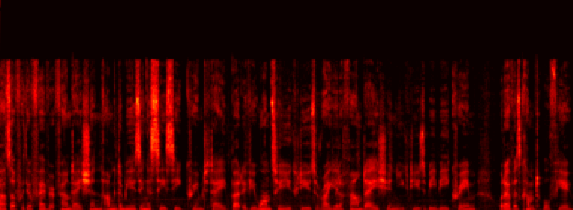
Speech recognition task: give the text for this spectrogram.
Start off with your favourite foundation. I'm going to be using a CC cream today, but if you want to, you could use a regular foundation, you could use a BB cream, whatever's comfortable for you.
